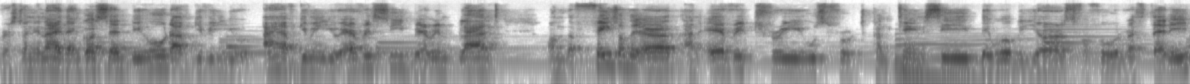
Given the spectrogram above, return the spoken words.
Verse 29 Then God said, Behold, I've given you, I have given you every seed bearing plant on the face of the earth, and every tree whose fruit contains seed, they will be yours for food. Verse 30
